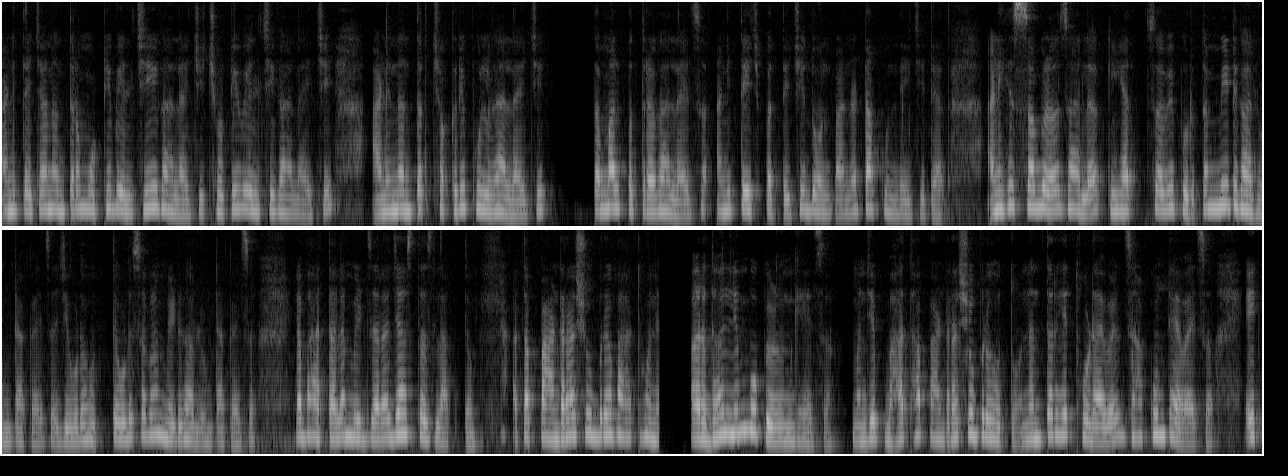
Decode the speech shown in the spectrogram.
आणि त्याच्यानंतर मोठी वेलचीही घालायची छोटी वेलची घालायची आणि नंतर चक्री फूल घालायची. तमालपत्र घालायचं आणि तेजपत्त्याची दोन पानं टाकून द्यायची त्यात. आणि हे सगळं झालं की ह्यात चवीपुरतं मीठ घालून टाकायचं. जेवढं होतं तेवढं सगळं मीठ घालून टाकायचं. या भाताला मीठ जरा जास्तच लागतं. आता पांढरा शुभ्र भात होण्या अर्धं लिंबू पिळून घ्यायचं. म्हणजे भात हा पांढरा शुभ्र होतो. नंतर हे थोडा वेळ झाकून ठेवायचं. एक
